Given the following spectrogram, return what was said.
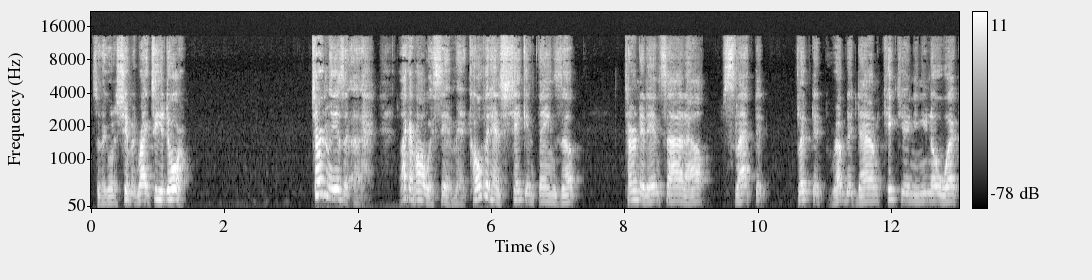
So they're going to ship it right to your door. Certainly is a, like I've always said, man. COVID has shaken things up, turned it inside out, slapped it, flipped it, rubbed it down, kicked you, and you know what?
